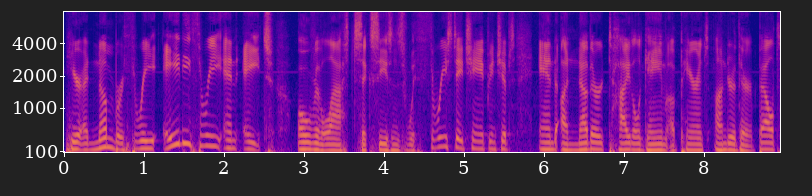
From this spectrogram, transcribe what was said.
here at number 3 83 and 8 over the last six seasons with three state championships and another title game appearance under their belt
